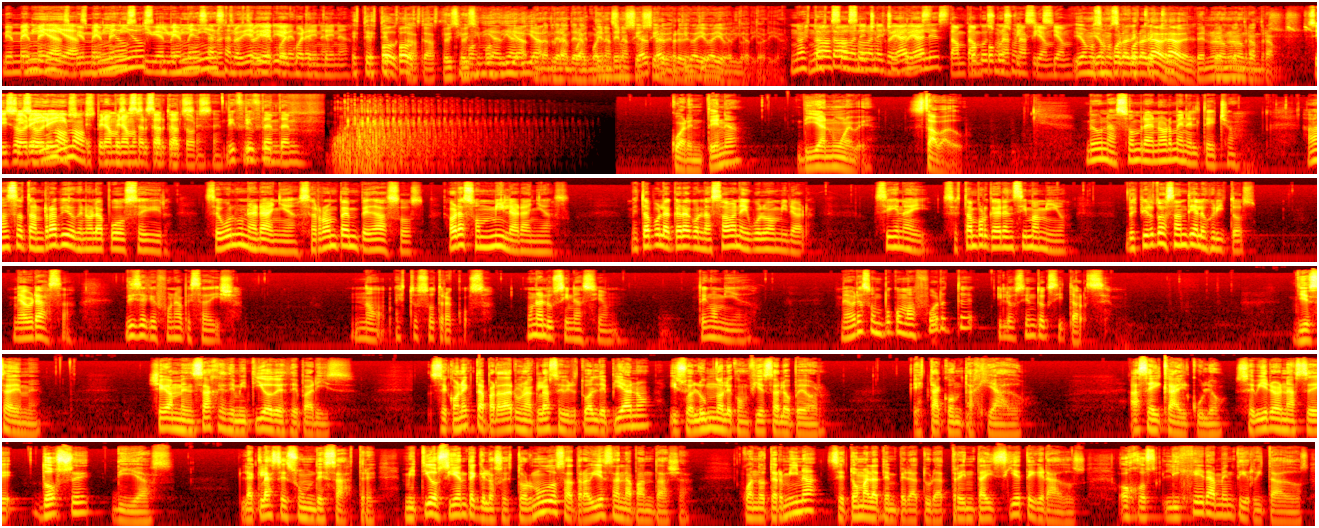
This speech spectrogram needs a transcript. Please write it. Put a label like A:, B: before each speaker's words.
A: Bienvenidas, bienvenidos y bienvenidas a nuestro diario de cuarentena.
B: Este, podcast lo hicimos, día a día durante, la cuarentena social, preventiva y obligatoria.
A: No está basado en hechos reales, tampoco es una ficción.
B: Íbamos a jugar al clave, pero no lo encontramos.
A: Si sobrevivimos, esperamos acercar 14. Disfruten.
B: Cuarentena, día 9, sábado.
A: Veo una sombra enorme en el techo. Avanza tan rápido que no la puedo seguir. Se vuelve una araña, se rompe en pedazos. Ahora son mil arañas. Me tapo la cara con la sábana y vuelvo a mirar. Siguen ahí, se están por caer encima mío. Despierto a Santi a los gritos. Me abraza. Dice que fue una pesadilla. No, esto es otra cosa. Una alucinación. Tengo miedo. Me abrazo un poco más fuerte y lo siento excitarse.
B: 10 a.m. Llegan mensajes de mi tío desde París se conecta para dar una clase virtual de piano y su alumno le confiesa lo peor. Está contagiado. Hace el cálculo. Se vieron hace 12 días. La clase es un desastre. Mi tío siente que los estornudos atraviesan la pantalla. Cuando termina, se toma la temperatura, 37 grados, ojos ligeramente irritados.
